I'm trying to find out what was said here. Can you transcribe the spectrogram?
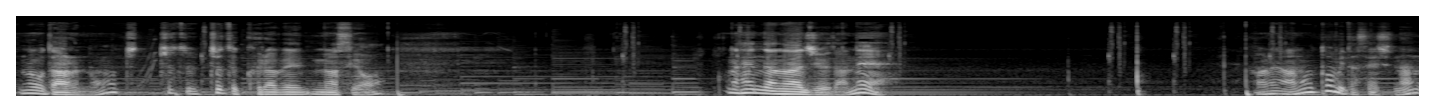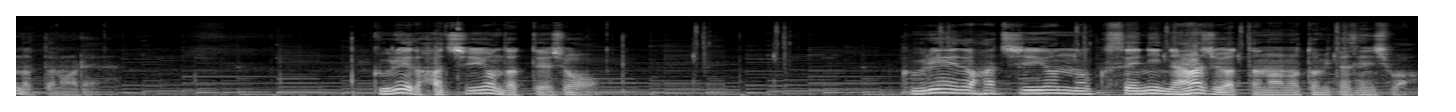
そんなことあるの？ちょ、ちょっと、ちょっと比べますよ。この辺70だね。あれあの富田選手何だったの？あれ。グレード84だったでしょグレード84のくせに70だったの？あの富田選手は。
